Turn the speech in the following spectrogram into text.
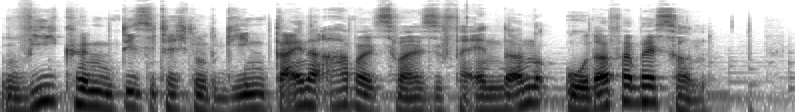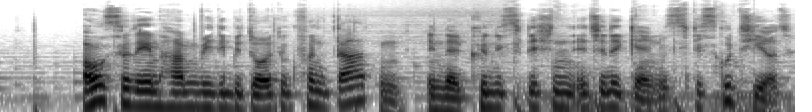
Wie können diese Technologien deine Arbeitsweise verändern oder verbessern? Außerdem haben wir die Bedeutung von Daten in der künstlichen Intelligenz diskutiert.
